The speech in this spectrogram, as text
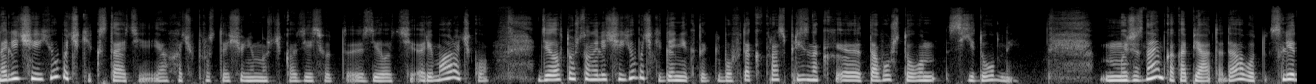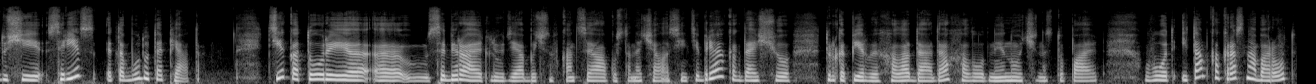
Наличие юбочки, кстати, я хочу просто еще немножечко здесь вот сделать ремарочку. Дело в том, что наличие юбочки для некоторых грибов это как раз признак э, того, что он съедобный. Мы же знаем, как опята, да, вот следующий срез это будут опята. Те, которые э, собирают люди обычно в конце августа, начало сентября, когда еще только первые холода, да, холодные ночи наступают. Вот. И там как раз наоборот.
